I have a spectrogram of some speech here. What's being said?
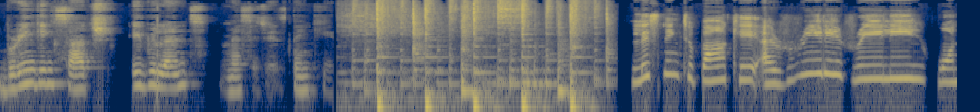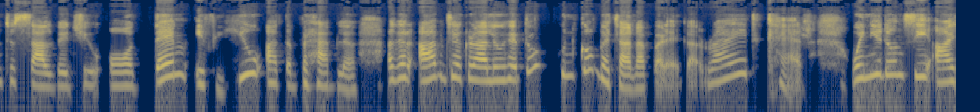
bringing such ebullient messages. Thank you Listening to Bake, I really, really want to salvage you or them if you are the brabbler. अगर आप झगड़ालू है तो उनको बचाना पड़ेगा right खैर when you don't see eye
